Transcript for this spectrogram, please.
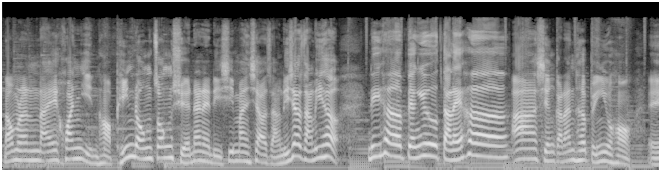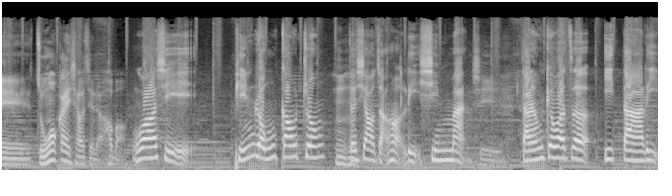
那我们来欢迎哈平荣中学那的李希曼校长，李校长你好，你好朋友，大家好。啊，先跟咱好朋友哈，诶，自我介绍一下好不好？我是平荣高中的校长哈，李新曼。是，大家叫我做意大利。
